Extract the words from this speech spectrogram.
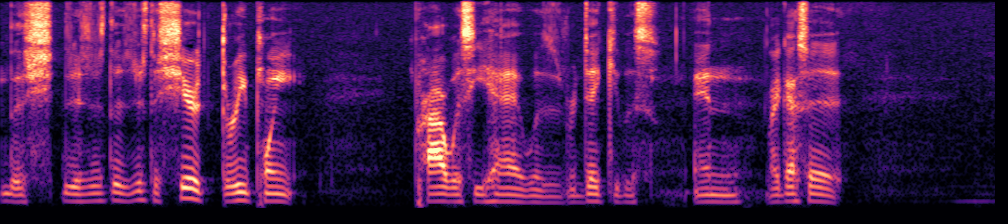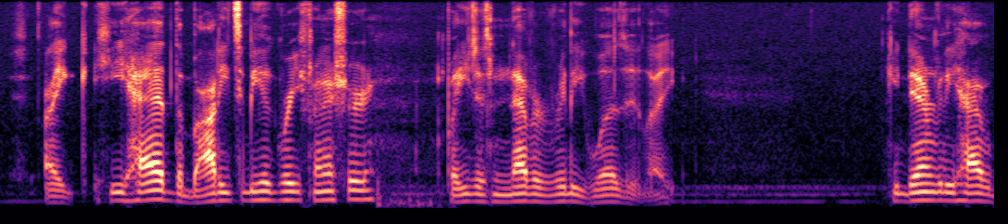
the just the, just the sheer three point prowess he had was ridiculous. And like I said, like he had the body to be a great finisher, but he just never really was it. Like he didn't really have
